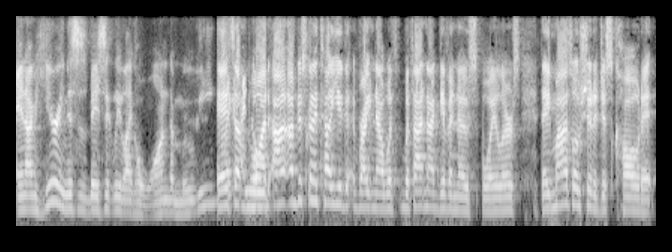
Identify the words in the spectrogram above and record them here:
and I'm hearing this is basically like a Wanda movie. It's Like, a I know- one. I, I'm just going to tell you right now, with without not giving no spoilers, they might as well should have just called it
